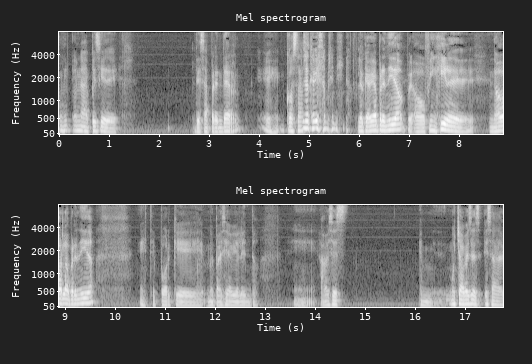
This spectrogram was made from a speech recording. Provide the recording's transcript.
un- una especie de desaprender eh, cosas Lo que habías aprendido. lo que había aprendido, pero- o fingir de no haberlo aprendido, este, porque me parecía violento. Eh, a veces, em, muchas veces, esa,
